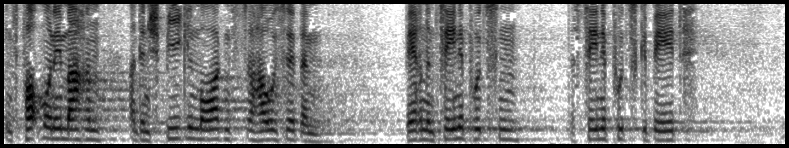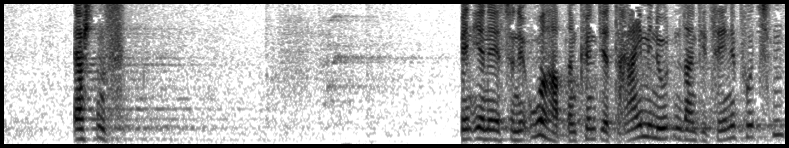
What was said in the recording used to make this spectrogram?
ins Portemonnaie machen, an den Spiegel morgens zu Hause, beim, während dem Zähneputzen, das Zähneputzgebet. Erstens, wenn ihr eine, so eine Uhr habt, dann könnt ihr drei Minuten lang die Zähne putzen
